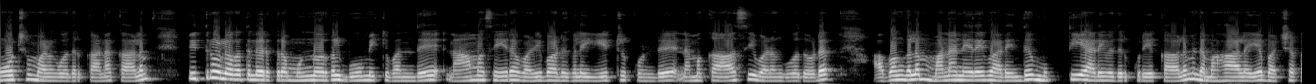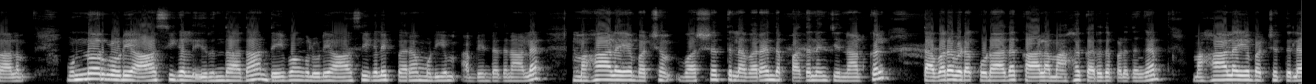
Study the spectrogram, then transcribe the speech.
மோட்சம் வழங்குவதற்கான காலம். பித்ருலோகத்தில் இருக்கிற முன்னோர்கள் பூமிக்கு வந்து நாம் செய்கிற வழிபாடுகளை ஏற்றுக்கொண்டு நமக்கு ஆசி வழங்குவதோட அவங்களும் மன நிறைவு அடைந்து முக்தியை அடைவதற்குரிய காலம் இந்த மகாலய பட்ச காலம் முன்னோர்களுடைய ஆசிகள் இருந்தால் தான் தெய்வங்களுடைய ஆசிகளை பெற முடியும் அப்படின்றதுனால மகாலய பட்சம் வருஷத்தில் வர இந்த பதினஞ்சு நாட்கள் தவறவிடக்கூடாத காலமாக கருதப்படுதுங்க. மகாலய பட்சத்தில்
